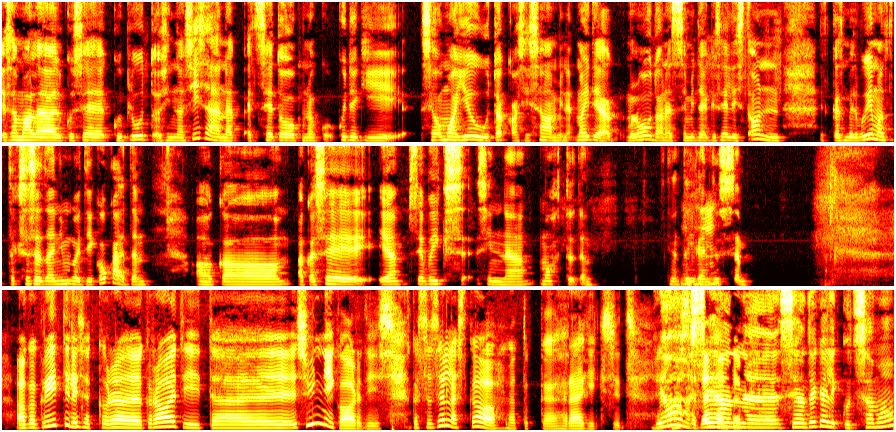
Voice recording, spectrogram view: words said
ja samal ajal, kui see, kui Pluto sinna siseneb, et see toob nagu kuidagi see oma jõu tagasisaamine, ma ei tea, ma loodan, et see midagi sellist on, et kas meil võimaldatakse seda niimoodi kogeda, aga, aga see jah, see võiks sinna mahtuda, sinna Mhm. tõlgendusse mm. -hmm aga kriitilised kra- kraadid äh, sünnikaardis, kas sa sellest ka natuke räägiksid? jaa, see on, see on tegelikult sama,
